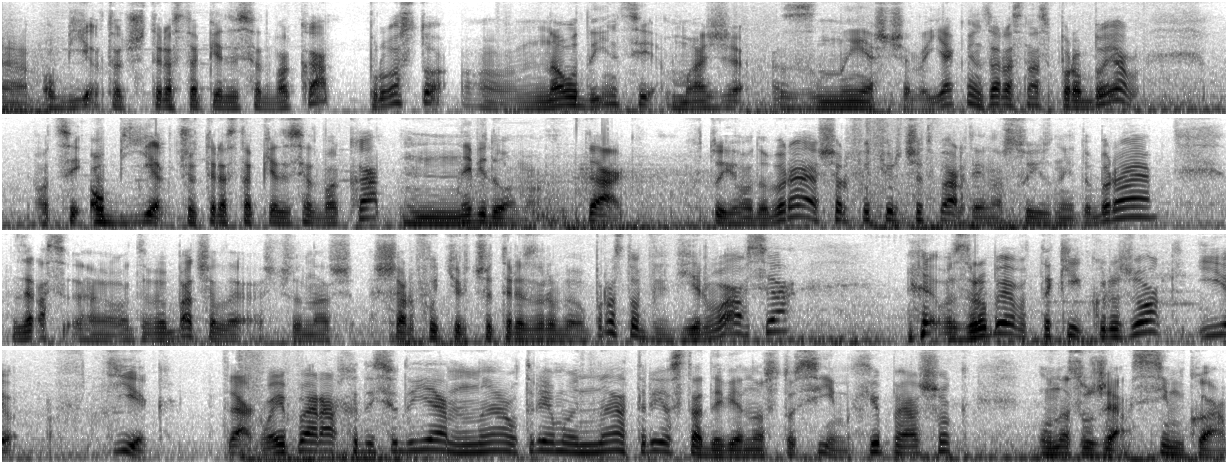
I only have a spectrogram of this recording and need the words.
е, об'єкта 452К просто наодинці майже знищили. Як він зараз нас пробив, оцей об'єкт 452К, невідомо. Так, хто його добирає? Шарфутюр 4 наш союзний добирає. Зараз, от ви бачили, що наш Шарфутюр 4 зробив. Просто вірвався, зробив такий кружок і втік. Так, Вайпера ходи сюди є, на отримує на 397 хіпешок. У нас уже 7к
